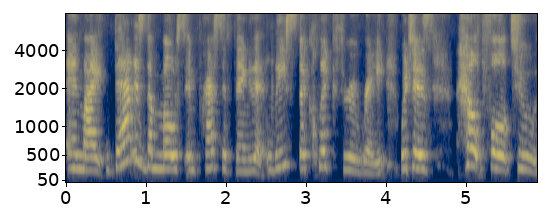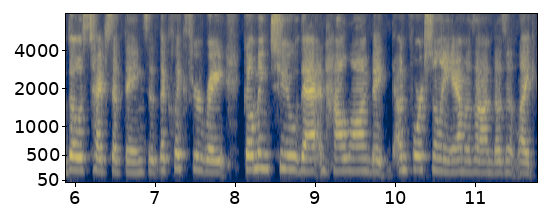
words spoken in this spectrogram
And my that is the most impressive thing, that at least the click-through rate, which is helpful to those types of things, the click-through rate, going to that and how long they unfortunately Amazon doesn't like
